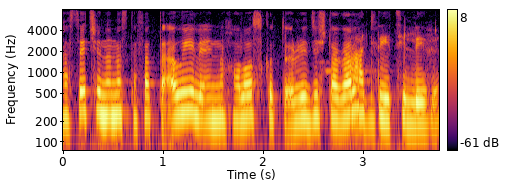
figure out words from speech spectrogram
حسيتش إن أنا استفدت قوي لأن خلاص كنت already اشتغلت. عديتي ال level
